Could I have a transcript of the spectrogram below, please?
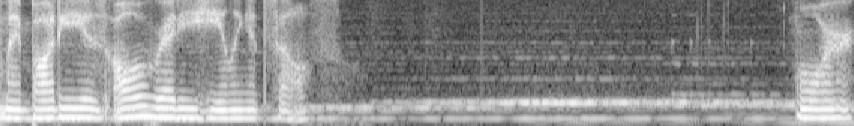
My body is already healing itself. Or,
